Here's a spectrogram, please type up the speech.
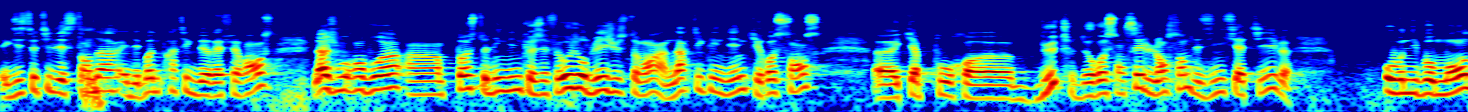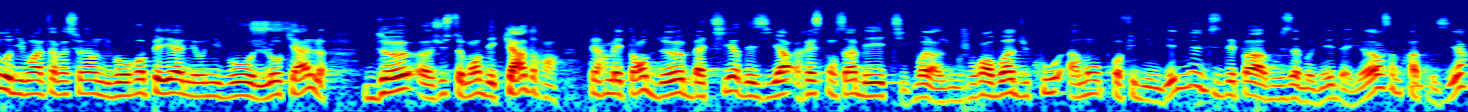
Existe-t-il des standards et des bonnes pratiques de référence? Là, je vous renvoie à un post LinkedIn que j'ai fait aujourd'hui, justement, un article LinkedIn qui recense, euh, qui a pour euh, but de recenser l'ensemble des initiatives au niveau monde, au niveau international, au niveau européen et au niveau local, de euh, justement des cadres permettant de bâtir des IA responsables et éthiques. Voilà, je vous renvoie du coup à mon profil LinkedIn. N'hésitez pas à vous abonner d'ailleurs, ça me fera plaisir.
